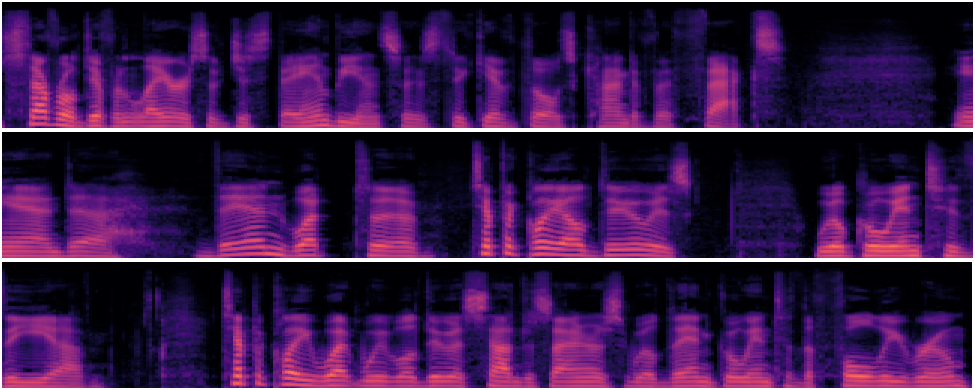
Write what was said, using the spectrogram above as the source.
several different layers of just ambiances to give those kind of effects. And uh, then what uh, typically I'll do is we'll go into the. Typically, what we will do as sound designers, we'll then go into the Foley room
